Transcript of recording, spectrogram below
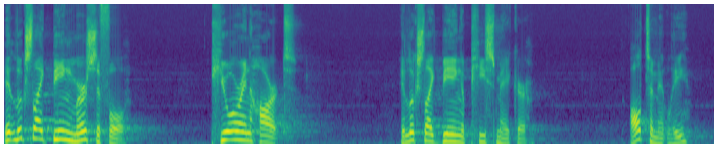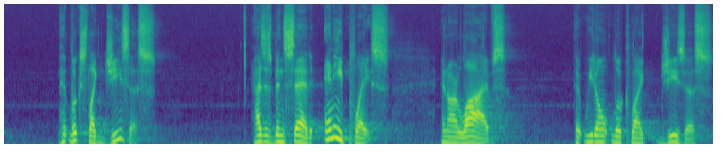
It looks like being merciful, pure in heart. It looks like being a peacemaker. Ultimately, it looks like Jesus. As has been said, any place in our lives that we don't look like Jesus,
